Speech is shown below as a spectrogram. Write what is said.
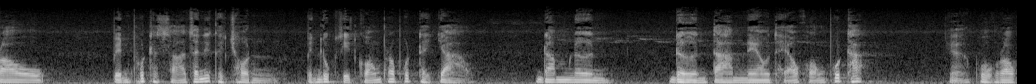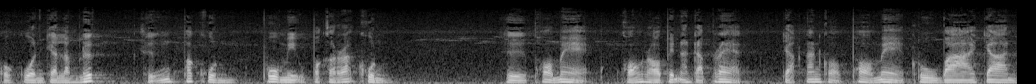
เรา เป็นพุทธศาสนิกชน เป็นลูกศิษย์ของพระพุทธเจ้าดำเนินเดินตามแนวแถวของพุทธะพวกเราก็ควรจะลำลึกถึงพระคุณผู้มีอุปกระคุณ คือพ่อแม่ของเราเป็นอันดับแรก จากนั้นก็พ่อแม่ครูบาอาจารย์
